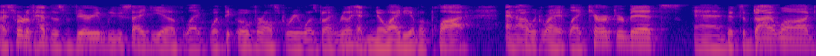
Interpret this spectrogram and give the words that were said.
I sort of had this very loose idea of like what the overall story was, but I really had no idea of a plot. And I would write like character bits and bits of dialogue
